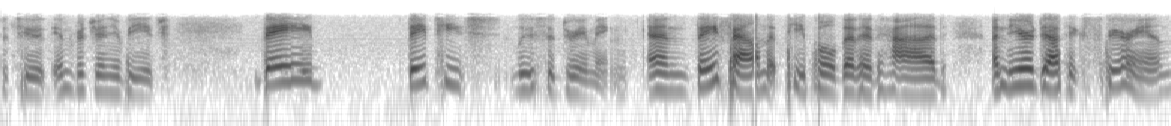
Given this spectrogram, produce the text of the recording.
institute in Virginia Beach, they they teach lucid dreaming, and they found that people that had had a near-death experience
